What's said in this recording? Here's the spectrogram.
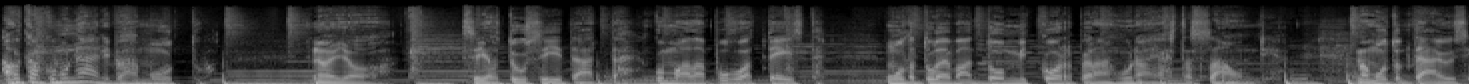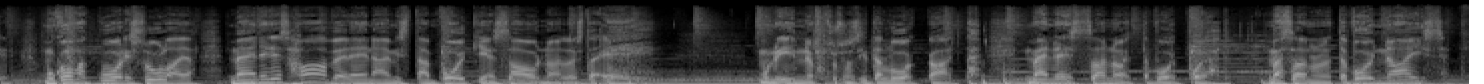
Alkaako mun ääni vähän muuttua? No joo, se johtuu siitä, että kun mä alan puhua teistä, multa tulee vaan Tommi Korpelan hunajasta soundia. Mä muutun täysin. Mun kova kuori sulaa ja mä en edes haaveile enää mistään poikien saunailuista, ei. Mun innostus on sitä luokkaa, että mä en edes sano, että voi pojat. Mä sanon, että voi naiset.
